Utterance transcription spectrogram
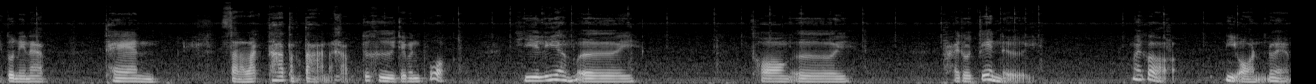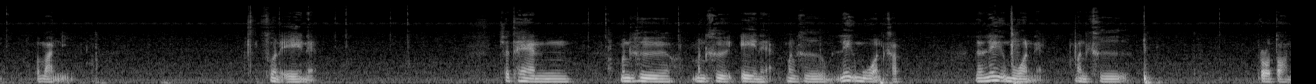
x ตัวนี้นะครับ แทนสารลักษณ์ธาตุต่าง ๆ นะครับ ก็คือจะเป็นพวกฮีเลียมเอ่ยทองเอ่ยไฮโดรเจนเอ่ย ไม่ก็นีออนด้วยประมาณนี้ ส่วน A เนี่ย จะแทนมันคือมันคือ A เนี่ย มันคือเลขมวลครับ แล้วเลขมวลเนี่ย มันคือ โปรตอน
